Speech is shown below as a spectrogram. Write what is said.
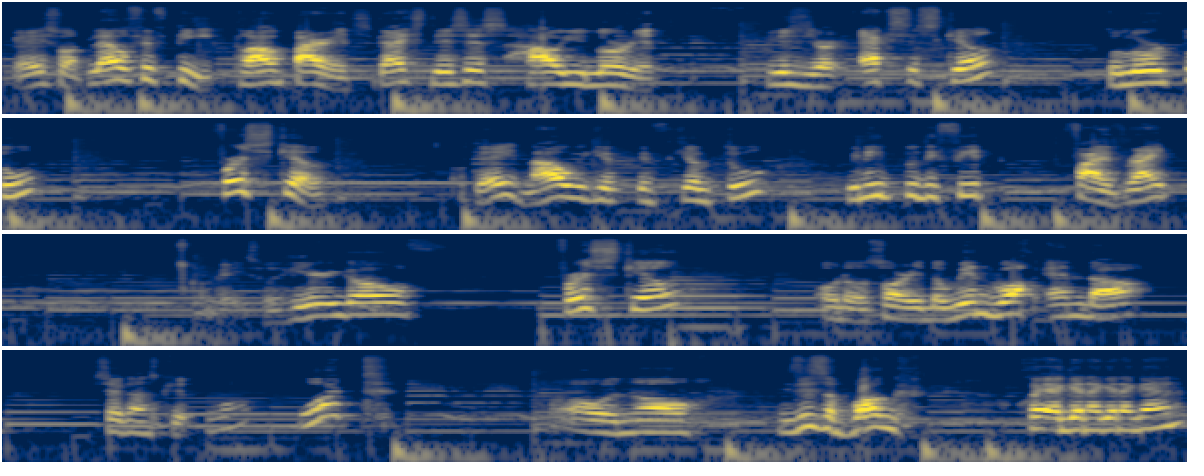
okay? So at level 50 clown pirates. Guys this is how you lure it. Use your X skill to lure 2. First skill okay? Now we give if kill two we need to defeat five right? Okay so here you go. First skill oh no sorry. The wind walk and the second skill. What oh no is this a bug okay again again again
